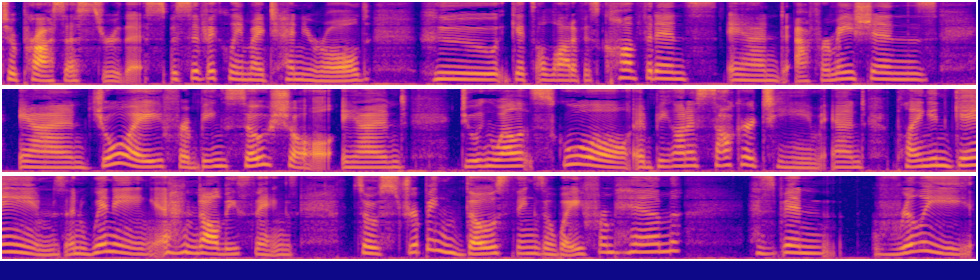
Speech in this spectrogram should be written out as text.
to process through this, specifically my 10 year old, who gets a lot of his confidence and affirmations and joy from being social and doing well at school and being on a soccer team and playing in games and winning and all these things. So, stripping those things away from him has been really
